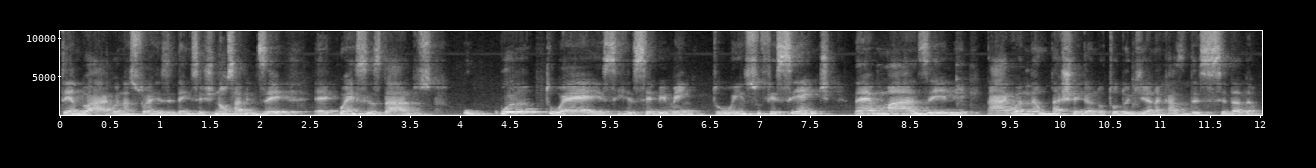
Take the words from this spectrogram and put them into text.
tendo água na sua residência. A gente não sabe dizer é, com esses dados o quanto é esse recebimento insuficiente, né? Mas ele, a água não está chegando todo dia na casa desse cidadão.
